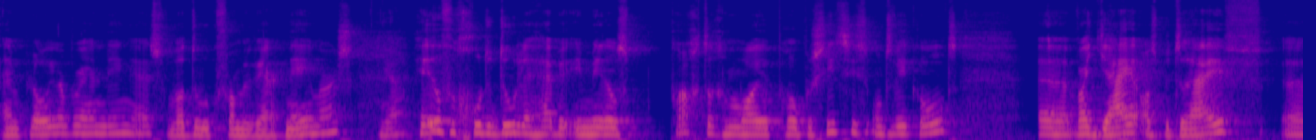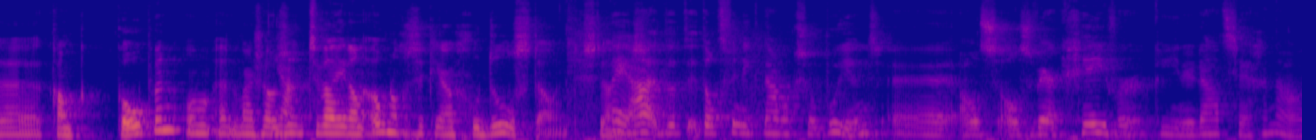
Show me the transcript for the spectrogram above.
employer branding, hè, wat doe ik voor mijn werknemers. Ja? Heel veel goede doelen hebben inmiddels prachtige mooie proposities ontwikkeld. Eh, wat jij als bedrijf eh, kan, kopen, om het maar zo te Ja. zeggen, terwijl je dan ook nog eens een keer een goed doel steunt. Nou ja, dat, dat vind ik namelijk zo boeiend. Eh, als, als werkgever kun je inderdaad zeggen, nou,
